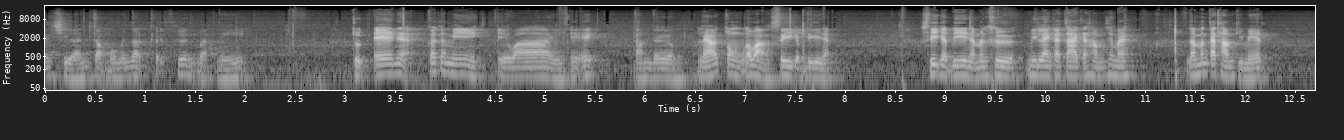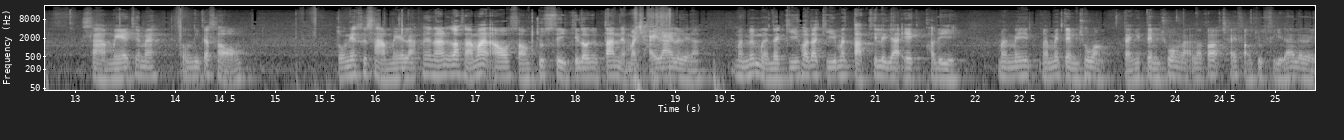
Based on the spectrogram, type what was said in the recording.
งเฉือนกับโมเมนตัมเกิดขึ้นแบบนี้ จุด A เนี่ยก็จะมี AY AX ตามเดิม แล้วตรงระหว่าง C กับ D เนี่ย C กับ D เนี่ยมันคือมีแรงกระจายกระทำใช่ไหมแล้วมันกระทำกี่เมตร 3 เมตรใช่ไหมตรงนี้ก็ 2 ตรงนี้คือ 3 เมตรแล้ว เพราะฉะนั้นเราสามารถเอา 2.4 กิโลนิวตันเนี่ยมาใช้ได้เลยนะ มันไม่เหมือนตะกี้ เพราะตะกี้มันตัดที่ระยะ x พอดี มันไม่ มันไม่เต็มช่วง แต่นี่เต็มช่วงแล้วแล้วก็ใช้ 2.4 ได้เลย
